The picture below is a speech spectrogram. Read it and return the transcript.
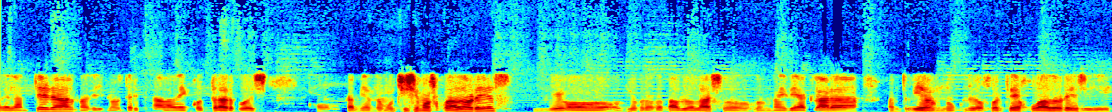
delantera, el Madrid no terminaba de encontrar pues cambiando muchísimos jugadores, llegó yo creo que Pablo Lasso con una idea clara, mantuvieron un núcleo fuerte de jugadores y,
